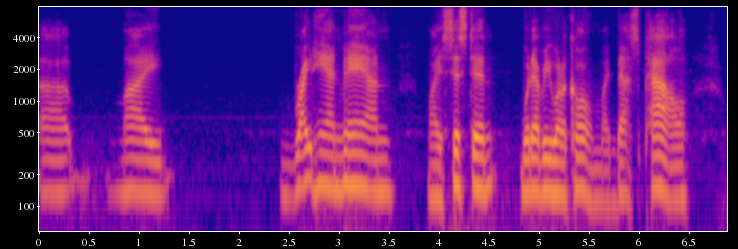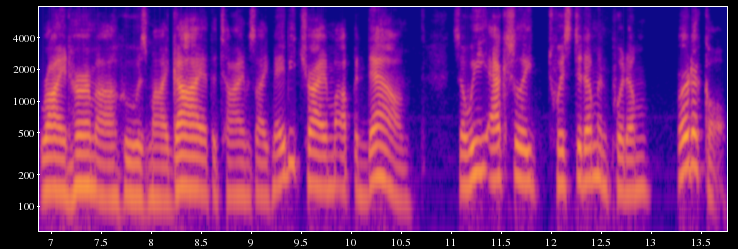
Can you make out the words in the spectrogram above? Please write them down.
uh, my right hand man, my assistant, whatever you want to call him, my best pal, Ryan Herma, who was my guy at the time, is like, maybe try him up and down. So we actually twisted him and put him vertical.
